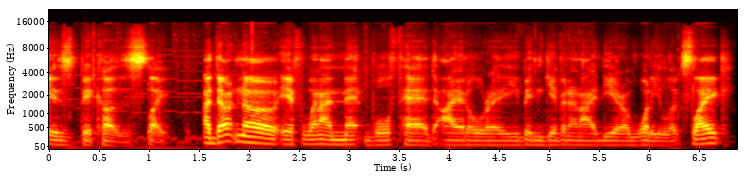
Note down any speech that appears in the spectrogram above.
is because like I don't know if when I met Wolfhead I had already been given an idea of what he looks like.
